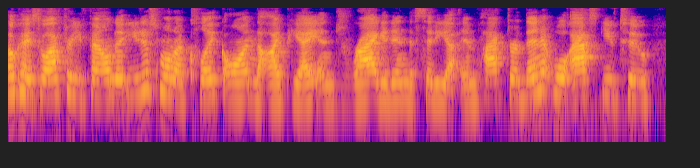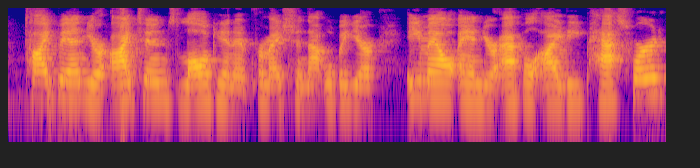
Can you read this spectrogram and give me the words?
Okay, so after you found it, you just want to click on the IPA and drag it into Cydia Impactor. Then it will ask you to type in your iTunes login information. That will be your email and your Apple ID password.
